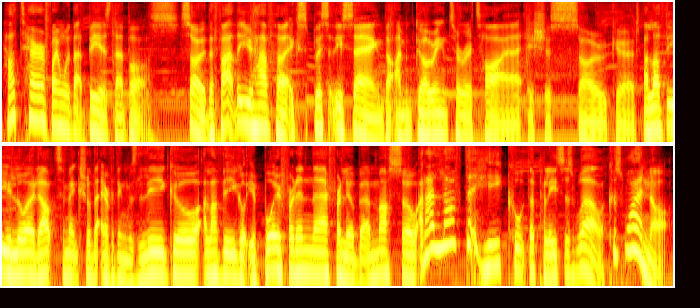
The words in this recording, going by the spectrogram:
How terrifying would that be as their boss? So, the fact that you have her explicitly saying that I'm going to retire is just so good. I love that you lawyered up to make sure that everything was legal. I love that you got your boyfriend in there for a little bit of muscle. And I love that he called the police as well. Because why not?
